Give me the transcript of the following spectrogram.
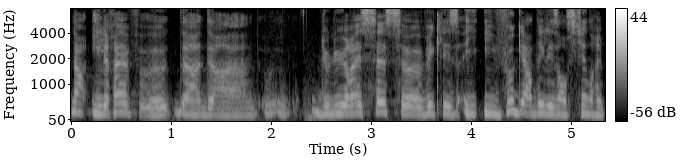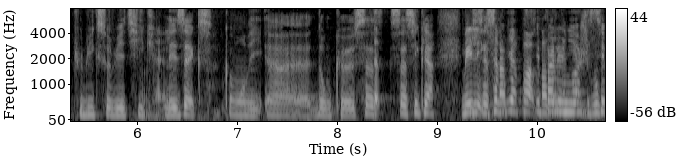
Non, il rêve euh, de l'URSS avec les. Il veut garder les anciennes républiques soviétiques, les ex, comme on dit. Euh, donc euh, ça, ça c'est clair. Mais ça, ça veut dire pas. C'est pas l'URSS.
